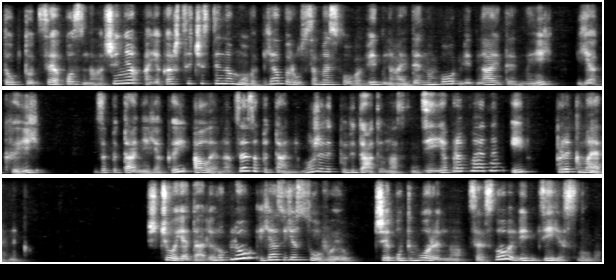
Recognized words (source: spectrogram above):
тобто це означення, а яка ж це частина мови? Я беру саме слово віднайденого, віднайдений, який, запитання який, але на це запитання може відповідати у нас дієприкметник і прикметник. Що я далі роблю? Я з'ясовую, чи утворено це слово від дієслова.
